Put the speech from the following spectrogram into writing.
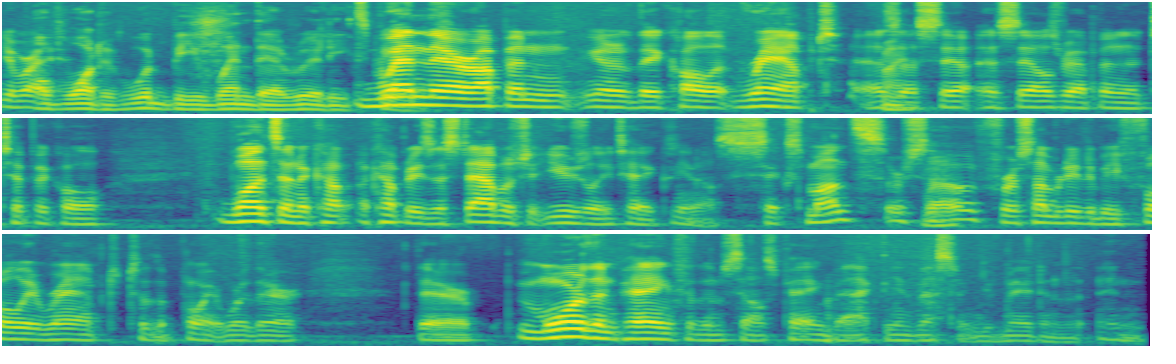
right. of what it would be when they're really experienced. when they're up and you know they call it ramped as a, sa- a sales rep in a typical once in a, com- a company's established it usually takes you know six months or so for somebody to be fully ramped to the point where they're they're more than paying for themselves paying back the investment you've made in, in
